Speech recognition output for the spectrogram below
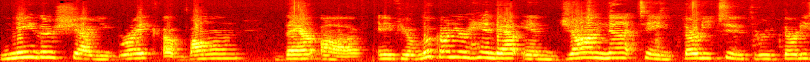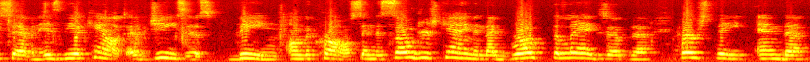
neither shall you break a bone thereof. And if you look on your handout in John 19, 32 through 37 is the account of Jesus being on the cross. And the soldiers came and they broke the legs of the first thief and the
